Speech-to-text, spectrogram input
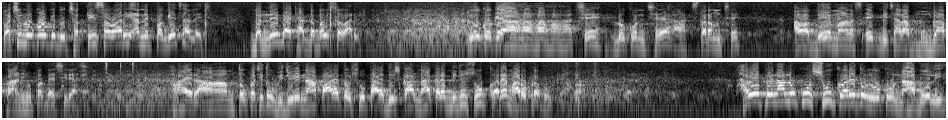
પછી લોકો કીધું છત્રીસ સવારી અને પગે ચાલે છે બંને બેઠા ડબલ સવારી લોકો કે આ હા હા હા છે લોકોને છે આ શરમ છે આવા બે માણસ એક બિચારા મૂંગા પ્રાણી ઉપર બેસી રહ્યા છે હાય રામ તો પછી તું વીજળી ના પાડે તો શું પાડે દુષ્કાળ ના કરે બીજું શું કરે મારો પ્રભુ હવે પેલા લોકો શું કરે તો લોકો ના બોલી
